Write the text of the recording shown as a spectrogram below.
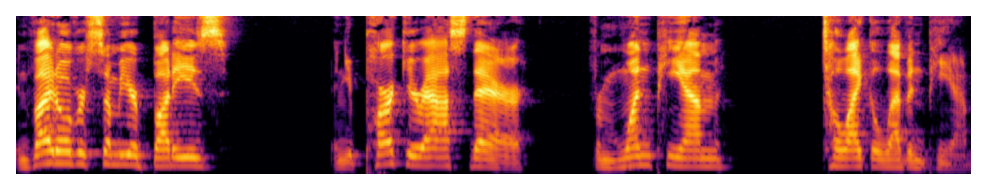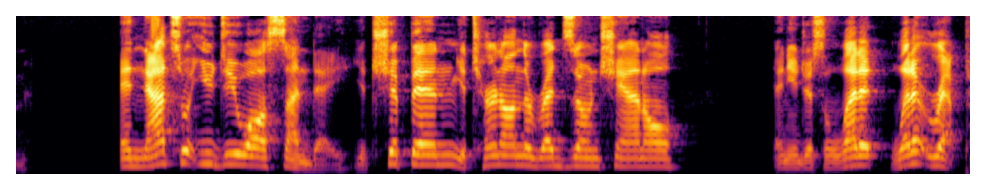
invite over some of your buddies, and you park your ass there from 1 p.m. to like 11 p.m. And that's what you do all Sunday. You chip in, you turn on the red zone channel, and you just let it let it rip.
